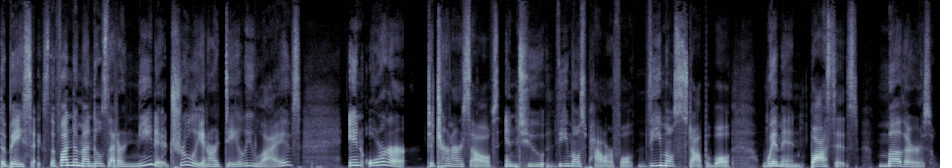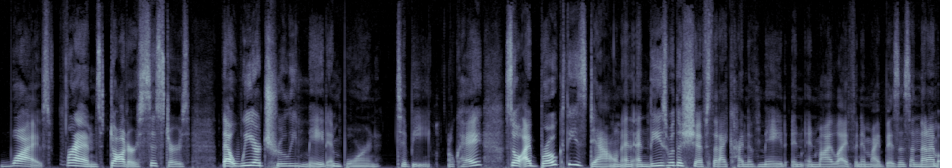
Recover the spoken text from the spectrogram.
the basics, the fundamentals that are needed truly in our daily lives in order to turn ourselves into the most powerful, the most stoppable women, bosses, mothers, wives, friends, daughters, sisters that we are truly made and born to be. Okay. So I broke these down, and, and these were the shifts that I kind of made in, in my life and in my business, and that I'm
